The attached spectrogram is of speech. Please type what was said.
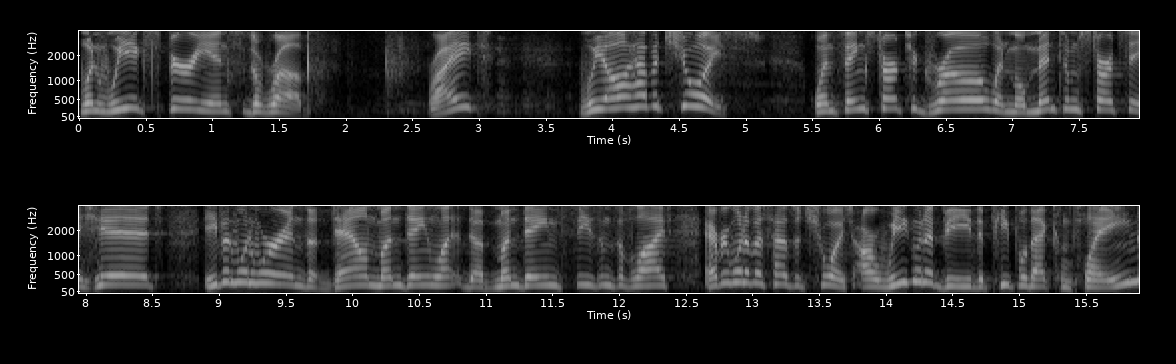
when we experience the rub, right? We all have a choice when things start to grow, when momentum starts to hit, even when we're in the down, mundane, the mundane seasons of life, every one of us has a choice. Are we going to be the people that complain?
